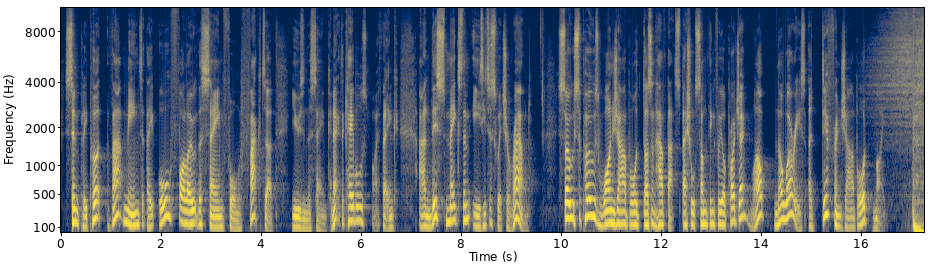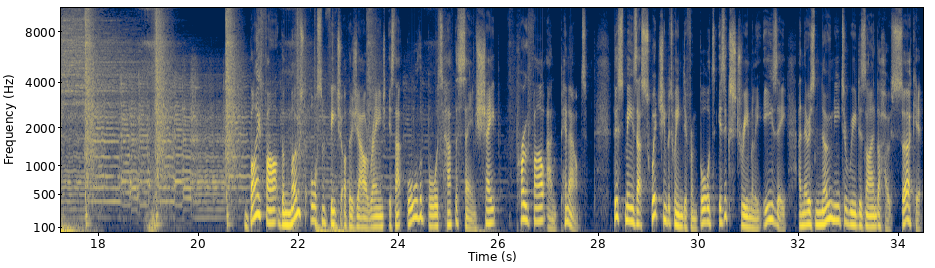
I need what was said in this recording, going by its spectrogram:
Simply put, that means that they all follow the same form factor, using the same connector cables, I think, and this makes them easy to switch around. So suppose one Xiao board doesn't have that special something for your project? Well, no worries, a different Xiao board might. By far, the most awesome feature of the Xiao range is that all the boards have the same shape, profile, and pinout. This means that switching between different boards is extremely easy, and there is no need to redesign the host circuit.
